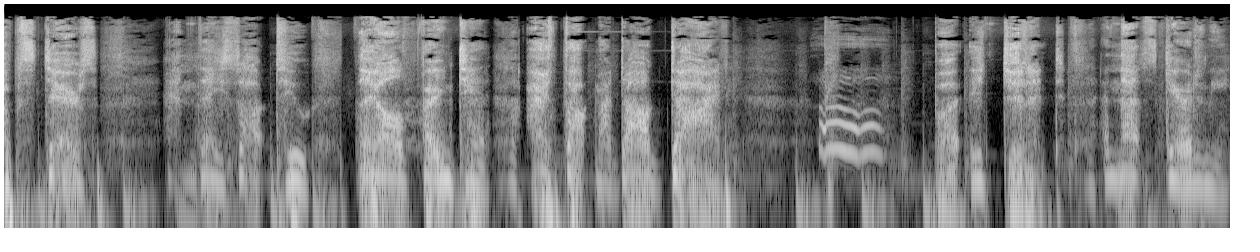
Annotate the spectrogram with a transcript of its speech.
upstairs and they saw it too. They all fainted. I thought my dog died, but it didn't. And that scared me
